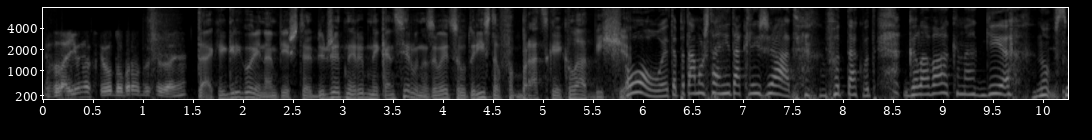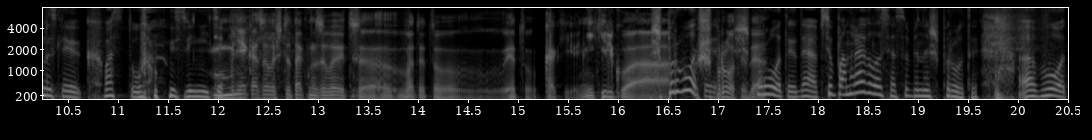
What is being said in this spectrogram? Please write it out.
Взаимно, всего доброго, до свидания. Так, и Григорий нам пишет, бюджетные рыбные консервы называются у туристов «братское кладбище». О, это потому что они так лежат. Вот так вот, голова к ноге, ну, в смысле, к хвосту, извините. Мне казалось, что так называют э, вот эту, эту, как ее, не кильку, а шпроты. Шпроты, да. Шпроты, да. Все понравилось, особенно шпроты. Э, вот.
